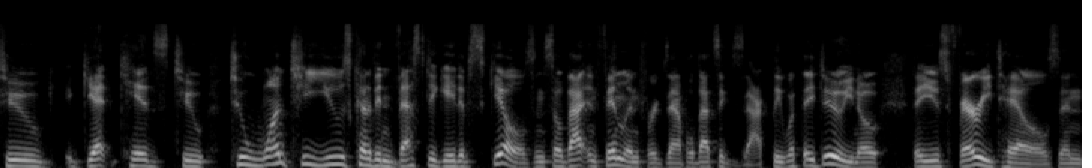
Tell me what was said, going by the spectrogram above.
to get kids to to want to use kind of investigative skills. And so that in finland for example that's exactly what they do. You know they use fairy tales and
